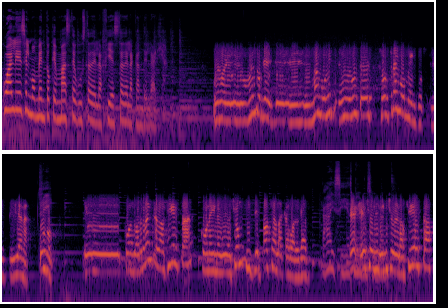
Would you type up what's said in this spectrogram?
¿cuál es el momento que más te gusta de la fiesta de la Candelaria? Bueno, el, el momento que, que, el más bonito que a mí me gusta es, son tres momentos, Diana. Uno, eh, cuando arranca la fiesta con la inauguración y que pasa la cabalgata. Ay, sí, es E- ese es el inicio de la fiesta,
